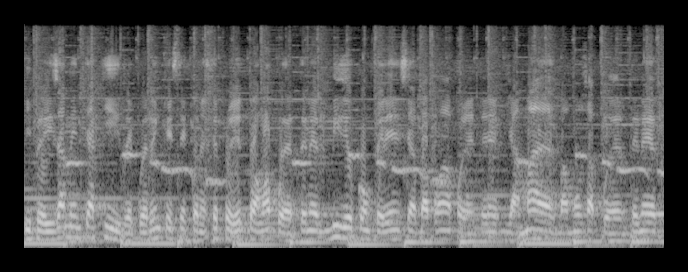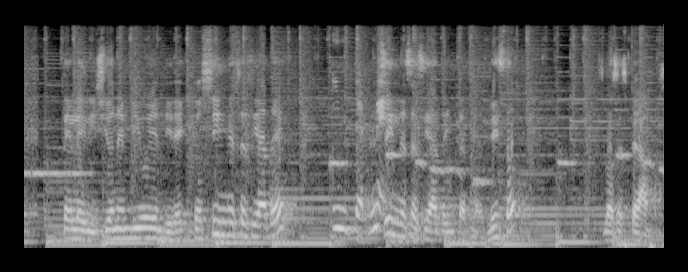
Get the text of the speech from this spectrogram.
Y precisamente aquí, recuerden que este, con este proyecto vamos a poder tener videoconferencias, vamos a poder tener llamadas, vamos a poder tener televisión en vivo y en directo sin necesidad de internet. Sin necesidad de internet. ¿Listo? Los esperamos.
